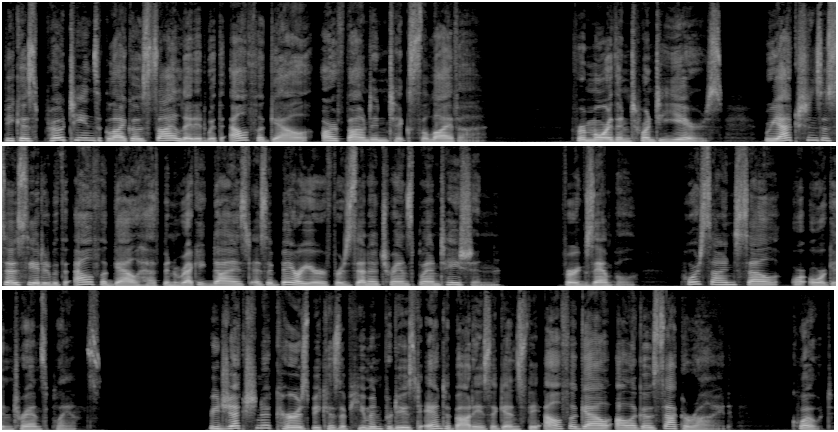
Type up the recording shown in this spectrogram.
because proteins glycosylated with alpha gal are found in tick saliva. For more than 20 years, reactions associated with alpha gal have been recognized as a barrier for xenotransplantation. For example, porcine cell or organ transplants. Rejection occurs because of human produced antibodies against the alpha gal oligosaccharide, quote,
